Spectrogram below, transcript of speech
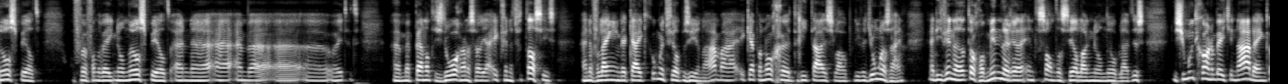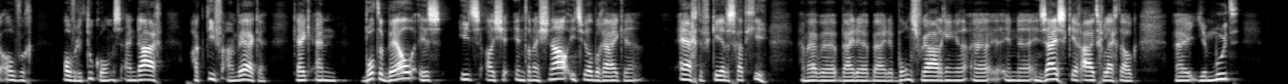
0-0 speelt, of eh, van de week 0-0 speelt en, eh, eh, en we, eh, eh, hoe heet het, eh, met penalties doorgaan of zo. Ja, ik vind het fantastisch. En de verlenging, daar kijk ik ook met veel plezier naar. Maar ik heb er nog eh, drie thuis lopen die wat jonger zijn. En die vinden het toch wat minder eh, interessant als het heel lang 0-0 blijft. Dus, dus je moet gewoon een beetje nadenken over, over de toekomst en daar actief aan werken. Kijk, en bottenbel is iets als je internationaal iets wil bereiken, echt de verkeerde strategie. En we hebben bij de, bij de bondsvergaderingen eh, in, in Zeist keer uitgelegd ook. je moet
